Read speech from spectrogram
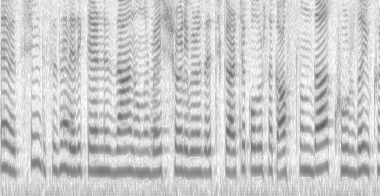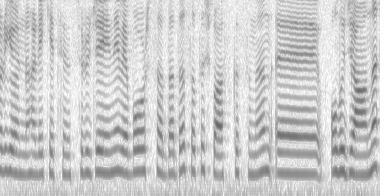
Evet, şimdi sizin dediklerinizden Onur Bey şöyle bir özet çıkaracak olursak aslında kurda yukarı yönlü hareketin süreceğini ve borsada da satış baskısının e, olacağını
